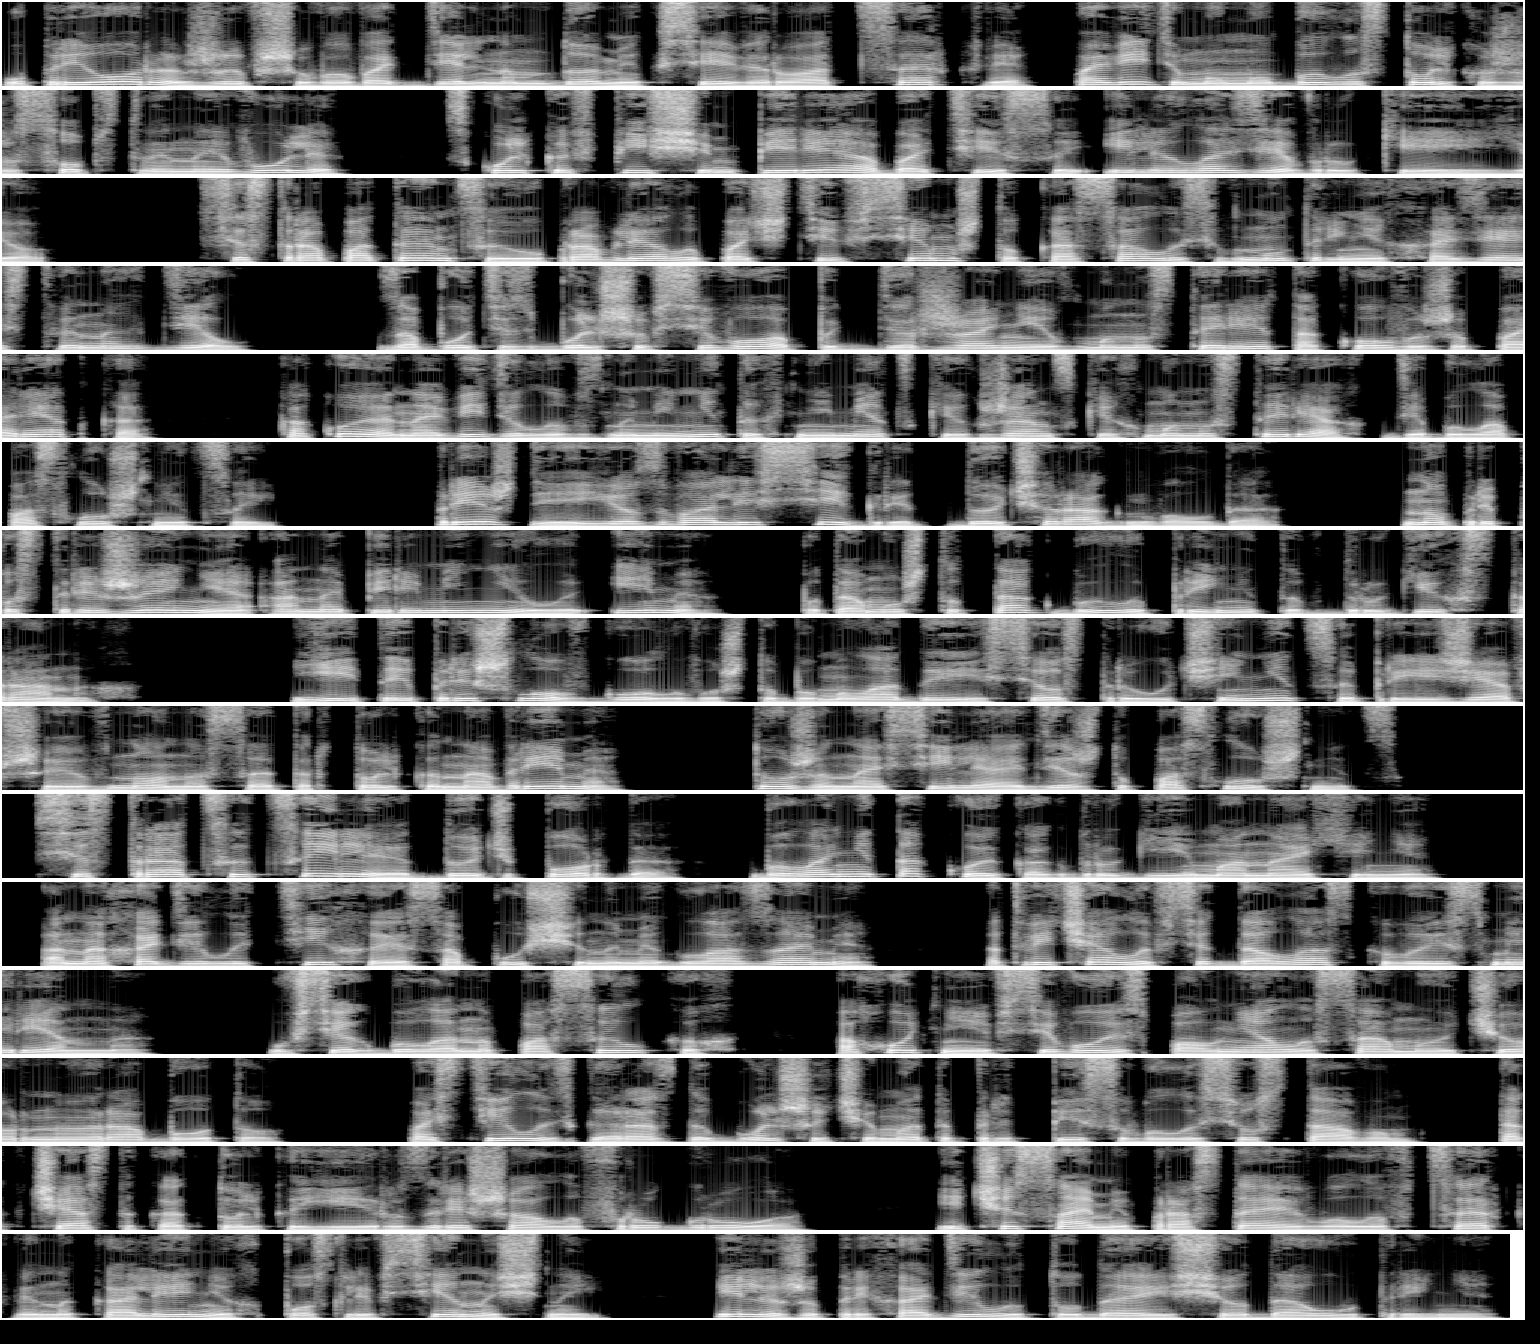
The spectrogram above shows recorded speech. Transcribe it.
У приора, жившего в отдельном доме к северу от церкви, по-видимому, было столько же собственной воли, сколько в пищем пере Аббатисы или лозе в руке ее. Сестра Потенции управляла почти всем, что касалось внутренних хозяйственных дел, заботясь больше всего о поддержании в монастыре такого же порядка, какой она видела в знаменитых немецких женских монастырях, где была послушницей. Прежде ее звали Сигрид, дочь Рагнвалда, но при пострижении она переменила имя, потому что так было принято в других странах. Ей-то и пришло в голову, чтобы молодые сестры-ученицы, приезжавшие в Нонесеттер только на время, тоже носили одежду послушниц. Сестра Цицилия, дочь Борда, была не такой, как другие монахини. Она ходила тихая, с опущенными глазами, отвечала всегда ласково и смиренно. У всех была на посылках, охотнее всего исполняла самую черную работу. Постилась гораздо больше, чем это предписывалось уставом так часто, как только ей разрешала фругруа, и часами простаивала в церкви на коленях после всеночной или же приходила туда еще до утренни.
